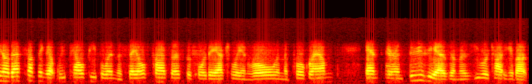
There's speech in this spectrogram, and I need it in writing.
you know, that's something that we tell people in the sales process before they actually enroll in the program. And their enthusiasm, as you were talking about,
